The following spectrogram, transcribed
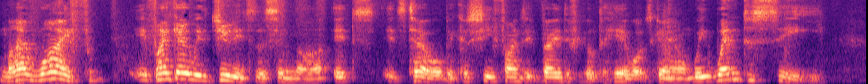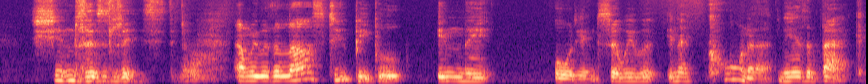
My wife, if I go with Julie to the cinema, it's it's terrible because she finds it very difficult to hear what's going on. We went to see Schindler's List, No. and we were the last two people in the audience, so we were in a corner near the back.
